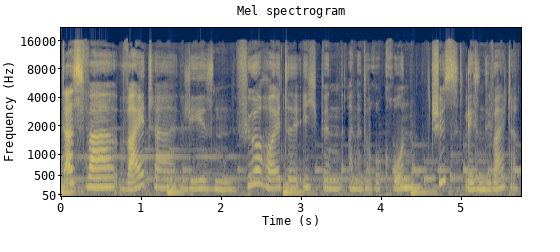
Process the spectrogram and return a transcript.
Das war Weiterlesen für heute. Ich bin Anne-Doro Krohn. Tschüss, lesen Sie weiter.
